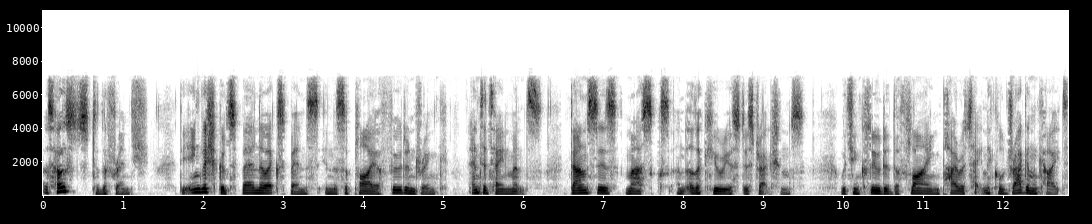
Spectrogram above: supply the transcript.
As hosts to the French, the English could spare no expense in the supply of food and drink, entertainments, dances, masks, and other curious distractions which included the flying pyrotechnical dragon kite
